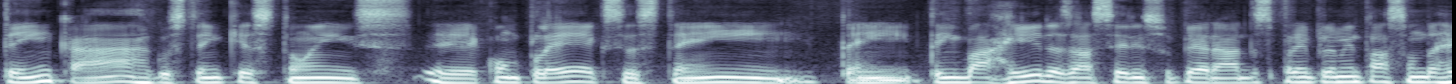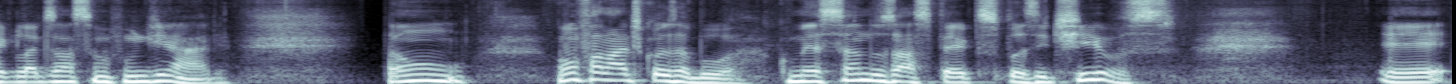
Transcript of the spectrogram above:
tem encargos, tem questões é, complexas, tem, tem, tem barreiras a serem superadas para a implementação da regularização fundiária. Então, vamos falar de coisa boa. Começando os aspectos positivos, é,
